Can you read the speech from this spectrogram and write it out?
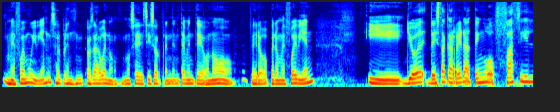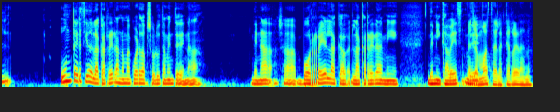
me fue muy bien. O sea, bueno, no sé si sorprendentemente o no, pero, pero me fue bien. Y yo de esta carrera tengo fácil un tercio de la carrera, no me acuerdo absolutamente de nada. De nada. O sea, borré la, la carrera de mi, de mi cabeza. Me de- llamó hasta de la carrera, ¿no?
